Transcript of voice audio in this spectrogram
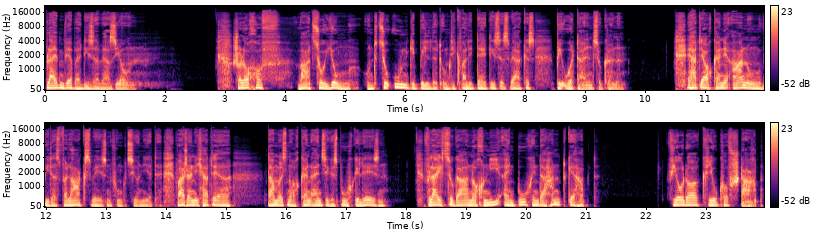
Bleiben wir bei dieser Version. Scholochow war zu jung und zu ungebildet, um die Qualität dieses Werkes beurteilen zu können. Er hatte auch keine Ahnung, wie das Verlagswesen funktionierte. Wahrscheinlich hatte er damals noch kein einziges Buch gelesen, vielleicht sogar noch nie ein Buch in der Hand gehabt. Fjodor Kryukow starb.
